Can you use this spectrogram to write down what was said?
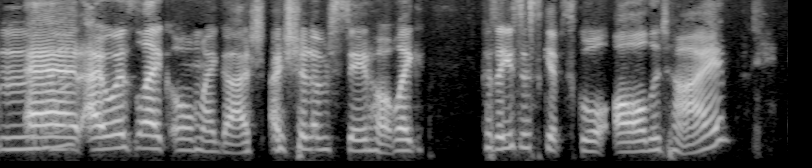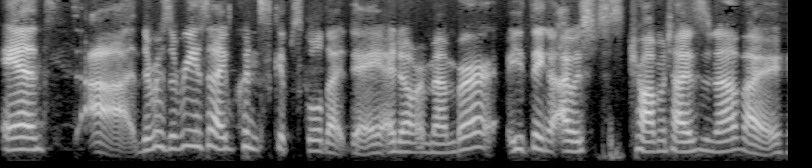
Mhm. And I was like, oh my gosh, I should have stayed home. Like, because I used to skip school all the time. And uh, there was a reason I couldn't skip school that day. I don't remember. You think I was traumatized enough? I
